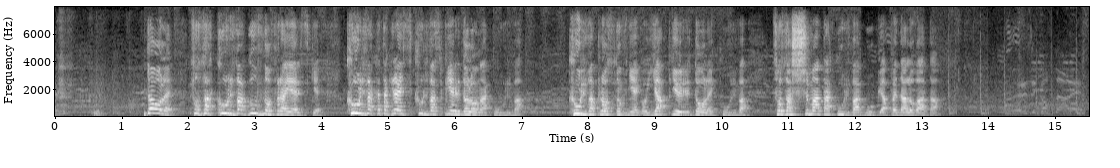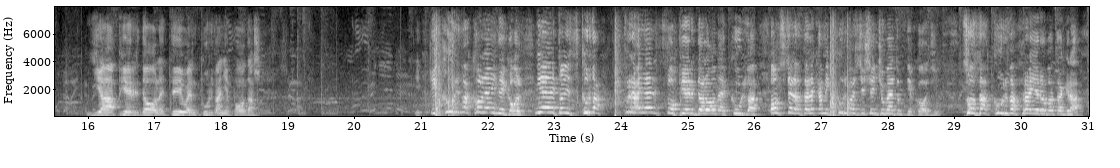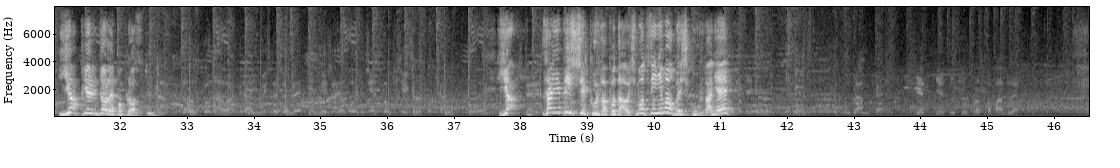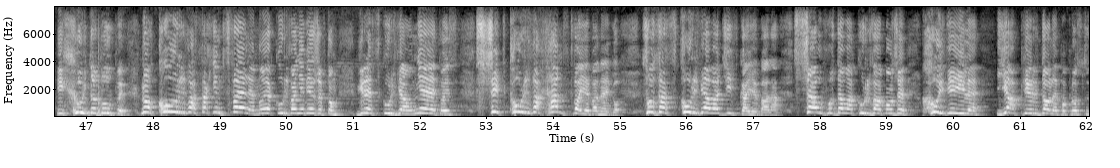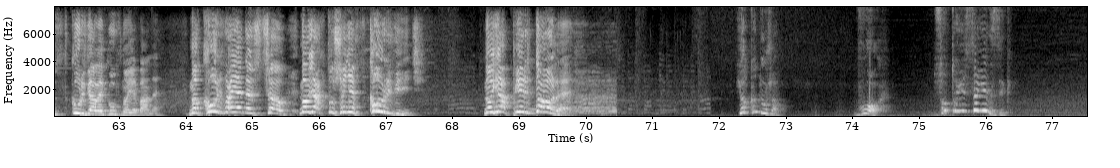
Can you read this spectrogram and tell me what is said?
Dole! Co za kurwa gówno frajerskie! Kurwa, ta gra jest kurwa spierdolona, kurwa! Kurwa prosto w niego, ja pierdolę, kurwa! Co za szmata, kurwa, głupia, pedalowata! Ja pierdolę, tyłem, kurwa, nie podasz! I, I kurwa kolejny gol! Nie, to jest kurwa frajerstwo pierdolone, kurwa! On strzela z daleka mi kurwa z 10 metrów nie wchodzi! Co za kurwa frajerowa ta gra! Ja pierdolę po prostu! Ja... Zajebiście kurwa podałeś, mocniej nie mogłeś kurwa, nie? I chuj do dupy! No kurwa z takim cfelem! No ja kurwa nie wierzę w tą grę skurwiałą. Nie, to jest szczyt kurwa chamstwa jebanego! Co za skurwiała dziwka jebana! Strzałów oddała kurwa może chuj wie ile! Ja pierdolę po prostu skurwiałe gówno jebane! No kurwa jeden strzał! No jak tu się nie wkurwić! No ja pierdolę! Jaka duża? Włoch. Co to jest za język?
